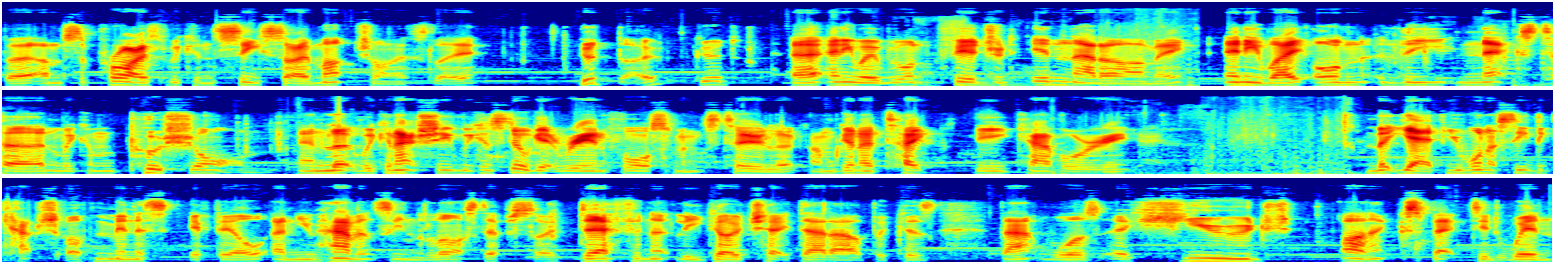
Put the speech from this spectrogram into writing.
But I'm surprised we can see so much, honestly. Good though, good. Uh, anyway, we want Theodred in that army. Anyway, on the next turn, we can push on. And look, we can actually we can still get reinforcements too. Look, I'm gonna take the cavalry. But yeah, if you want to see the capture of Minas Ithil and you haven't seen the last episode, definitely go check that out because that was a huge, unexpected win.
